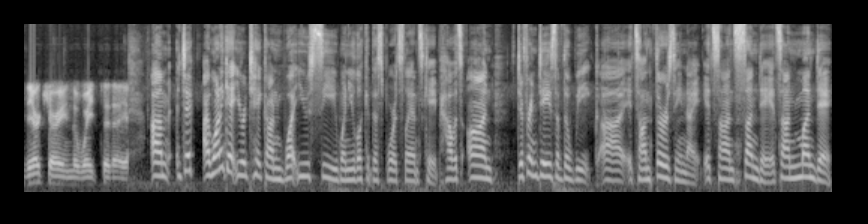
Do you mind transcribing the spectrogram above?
they're carrying the weight today. Um, Dick, I want to get your take on what you see when you look at the sports landscape, how it's on different days of the week. Uh, it's on Thursday night, it's on Sunday, it's on Monday.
